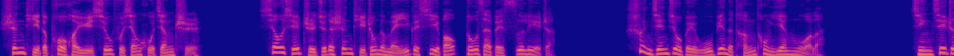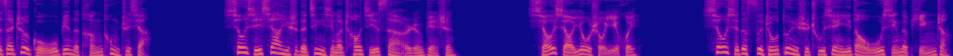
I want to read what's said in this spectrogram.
身体的破坏与修复相互僵持，萧协只觉得身体中的每一个细胞都在被撕裂着，瞬间就被无边的疼痛淹没了。紧接着，在这股无边的疼痛之下，萧协下意识的进行了超级赛尔人变身。小小右手一挥，萧协的四周顿时出现一道无形的屏障。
